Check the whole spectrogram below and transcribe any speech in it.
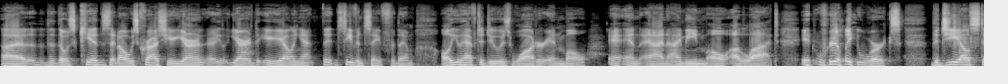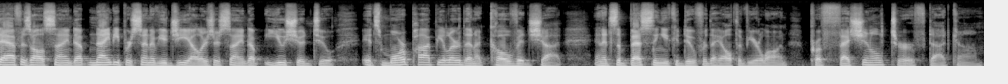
uh, th- those kids that always cross your yard, uh, yard that you're yelling at. It's even safe for them. All you have to do is water and mow, and, and, and I mean mow a lot. It really works. The GL staff is all signed up. 90% of you GLers are signed up. You should too. It's more popular than a COVID shot, and it's the best thing you could do for the health of your lawn. ProfessionalTurf.com.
